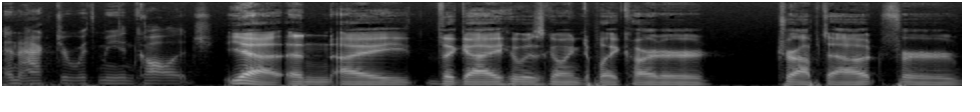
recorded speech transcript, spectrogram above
an actor with me in college. Yeah, and I the guy who was going to play Carter dropped out for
